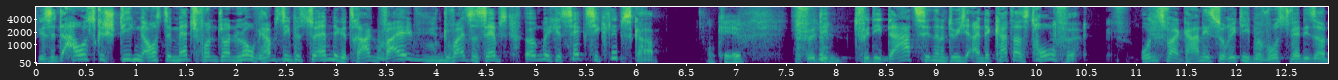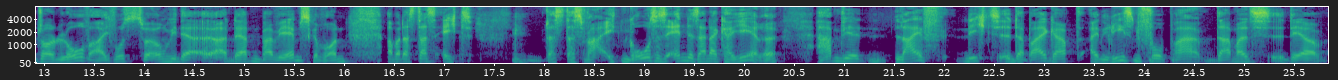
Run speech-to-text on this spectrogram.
Wir sind ausgestiegen aus dem Match von John Lowe. Wir haben es nicht bis zu Ende getragen, weil, du weißt es selbst, irgendwelche sexy Clips kamen. Okay. Für die, für die Darts-Szene natürlich eine Katastrophe. Uns war gar nicht so richtig bewusst, wer dieser John Lowe war. Ich wusste zwar irgendwie, der, der hat ein paar WMs gewonnen, aber dass das echt, das, das war echt ein großes Ende seiner Karriere, haben wir live nicht dabei gehabt. Ein riesen Fauxpas damals der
